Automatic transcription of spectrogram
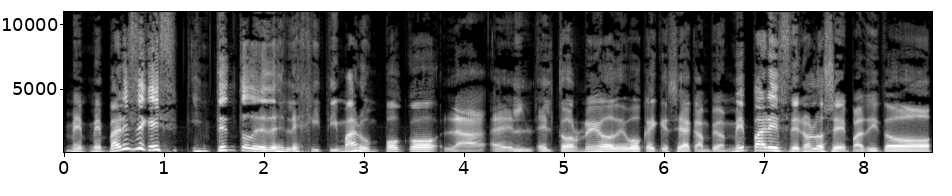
Me, me parece que hay intento de deslegitimar un poco la, el, torneo de Boca y que sea campeón. Me parece, no lo sé, Patito.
